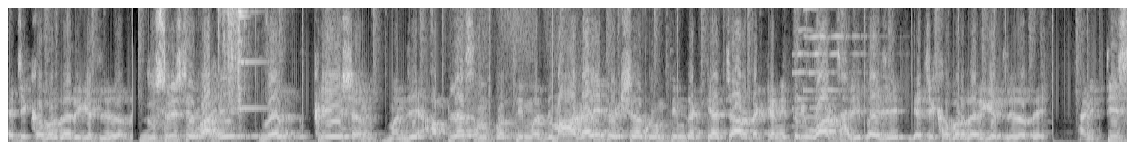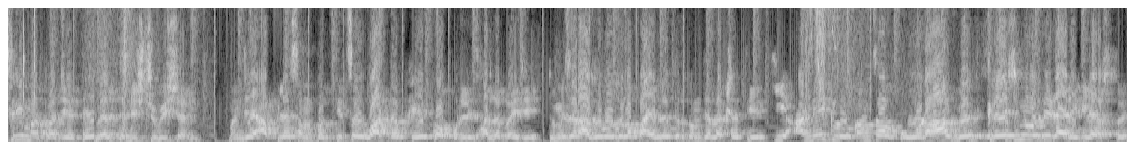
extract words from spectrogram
याची खबरदारी घेतली जाते. दुसरी स्टेप आहे वेल्थ क्रिएशन म्हणजे आपल्या संपत्तीमध्ये महागाईपेक्षा दोन तीन टक्क्या चार टक्क्यांनी तरी वाढ झाली पाहिजे याची खबरदारी घेतली जाते. आणि तिसरी महत्वाची येते वेल्थ डिस्ट्रीब्युशन म्हणजे आपल्या संपत्तीचं वाटप हे प्रॉपरली झालं पाहिजे. तुम्ही जर आजूबाजूला पाहिलं तर तुमच्या लक्षात येईल की अनेक लोकांचा ओढा वेल्थ क्रिएशन वरती डायरेक्टली असतोय.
